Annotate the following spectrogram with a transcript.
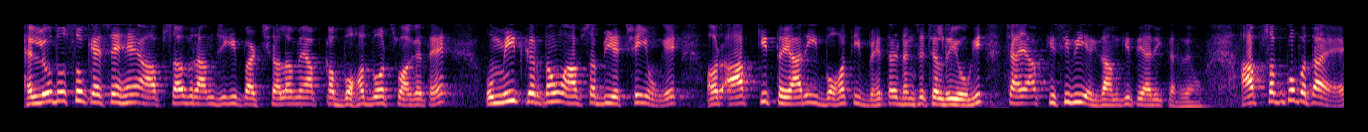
हेलो दोस्तों, कैसे हैं आप सब? राम जी की पाठशाला में आपका बहुत बहुत स्वागत है। उम्मीद करता हूँ आप सब भी अच्छे ही होंगे और आपकी तैयारी बहुत ही बेहतर ढंग से चल रही होगी, चाहे आप किसी भी एग्ज़ाम की तैयारी कर रहे हो। आप सबको पता है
